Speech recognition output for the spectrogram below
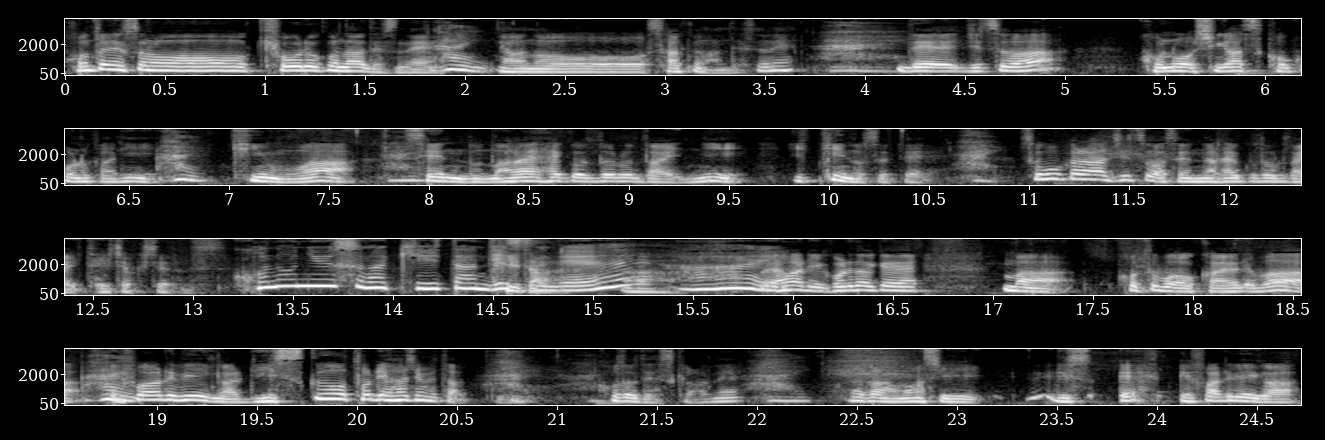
本当にその強力なですね、はい、あの策なんですね。で、実はこの4月9日に、金は1700ドル台に一気に乗せて、はい、そこから実は1700ドル台定着してるんです。このニュースが聞いたんですね。はい、やはりこれだけ、まあ、言葉を変えれば、はい、FRB がリスクを取り始めたっていうことですからね。はい、だからもしリス FRB が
